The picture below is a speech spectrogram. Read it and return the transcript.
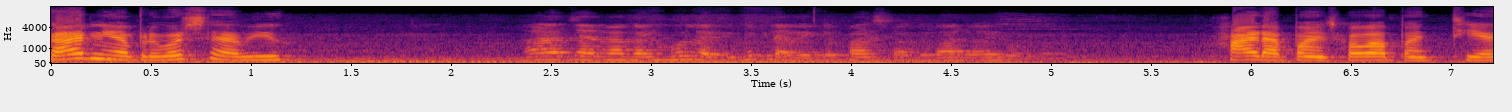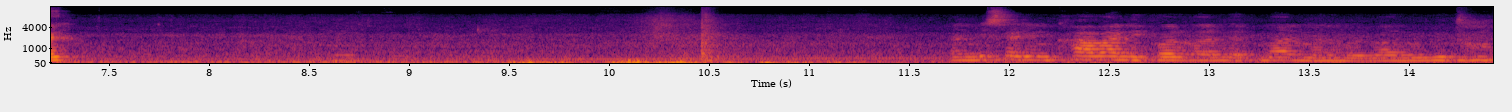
કાર નહીં આપણે વર્ષે આવ્યું. સાડા ચાર વાગ્યા બોલાવી કેટલા વાગે પાંચ વાગે વારો આવ્યો. સાડા પાંચ હવા પાંચ થયા. અને બિસાડીને ખાવાની પરવાર નથી માન માન મળવાનું લીધું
